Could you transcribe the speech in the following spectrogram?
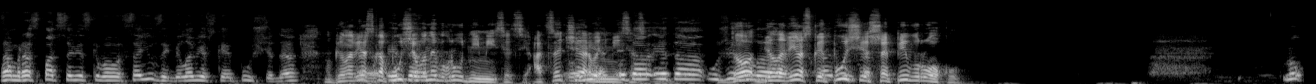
сам распад Советского Союза и Беловежская пуща, да? Ну, Біловежська Е, пуща це- вони в грудні місяці, а це червень Нет, місяць. Это, это уже До было- Біловежської скажем пущі так, ще півроку. Ну,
